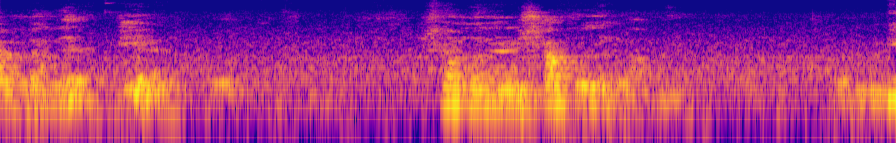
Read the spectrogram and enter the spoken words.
আপনাদের এই সম্মেলনে সাফল্য কিন্তু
